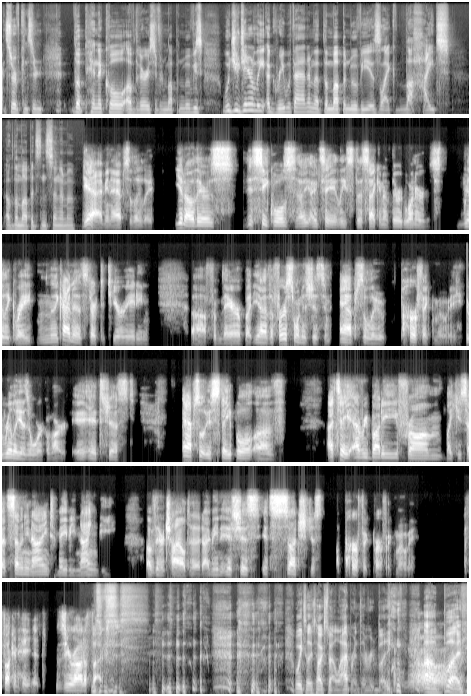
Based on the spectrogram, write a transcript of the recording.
It's sort of considered the pinnacle of the various different Muppet movies. Would you generally agree with that, Adam, that the Muppet movie is like the height of the Muppets in cinema? Yeah, I mean, absolutely. You know, there's the sequels. I, would say at least the second and third one are really great, and they kind of start deteriorating uh, from there. But yeah, the first one is just an absolute perfect movie. It really is a work of art. It, it's just absolutely a staple of, I'd say, everybody from, like you said, 79 to maybe 90 of their childhood. I mean, it's just, it's such just a perfect, perfect movie. I fucking hate it. Zero out of five. Wait till he talks about Labyrinth, everybody. Uh, but,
